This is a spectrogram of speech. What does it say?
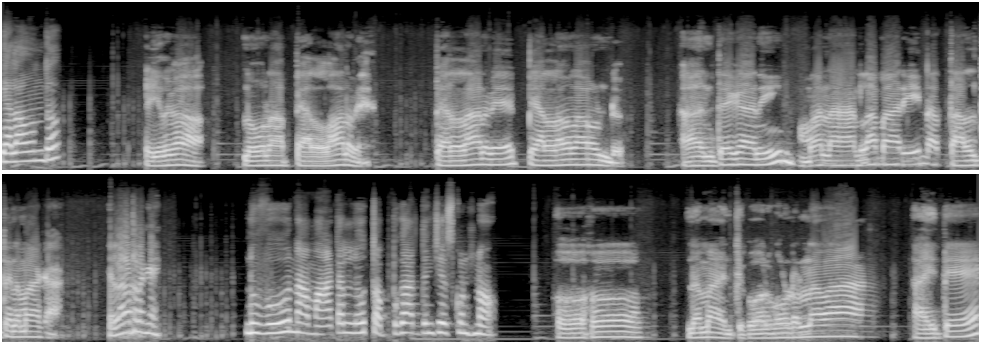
ఎలా ఉందో. ఇదిగో నువ్వు నా పెళ్ళానవే. పెళ్ళానవే పెళ్ళంలా ఉండు. అంతేగాని మా నాన్నలా మారి నా తల తినమాక. ఇలా అతలకి నువ్వు నా మాటలను తప్పుగా అర్థం చేసుకుంటున్నావు. ఓహో నా మంచి కోరుకుంటున్నావా? అయితే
